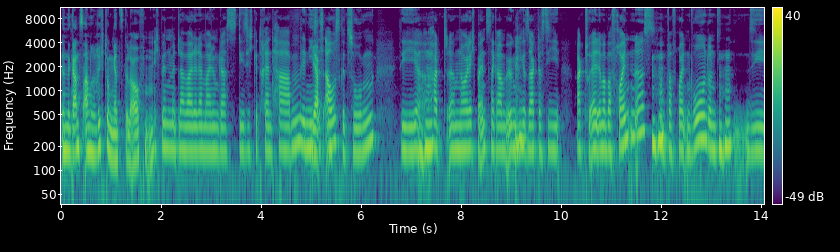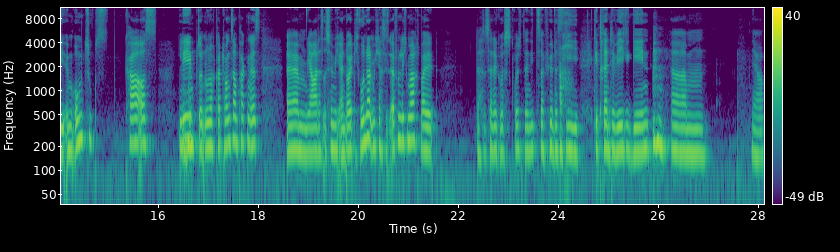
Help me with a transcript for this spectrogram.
in eine ganz andere Richtung jetzt gelaufen. Ich bin mittlerweile der Meinung, dass die sich getrennt haben. Denise Ja. Mhm. ist ausgezogen. Sie hat ähm, neulich bei Instagram irgendwie gesagt, dass sie aktuell immer bei Freunden ist Mhm. und bei Freunden wohnt und sie im Umzugschaos lebt Mhm. und nur noch Kartons am Packen ist. Ähm, ja, das ist für mich eindeutig. Wundert mich, dass sie es öffentlich macht, weil das ist ja der größte, größte Indiz dafür, dass die getrennte Wege gehen. ähm, ja,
